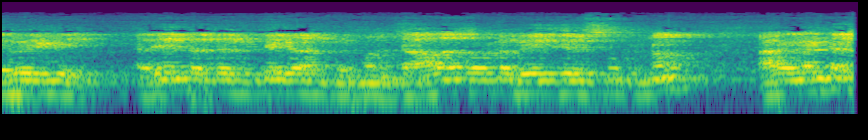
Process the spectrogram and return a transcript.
every day అదేం పెద్ద విద్య కాదు మనం చాలా చోట్ల వేరు చేసుకుంటున్నాం. Adelante.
